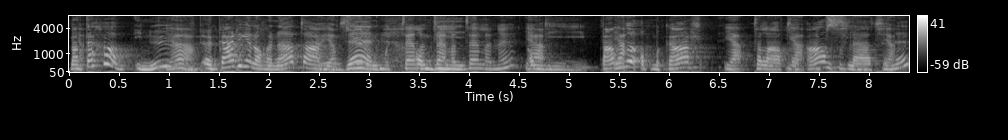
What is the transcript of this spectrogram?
Want dat gaat in u Ja. een cardigan nog een uitdaging Ja, ja, zijn. Je moet tellen, om die, tellen, tellen, hè. Ja. Om die panden Ja. op elkaar ja. te laten Ja, aansluiten. absoluut, Hè?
